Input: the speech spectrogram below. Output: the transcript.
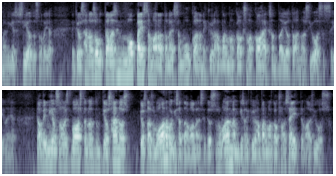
vai mikä se sijoitus oli. Ja, että jos hän olisi ollut tällaisissa niin nopeissa maratoneissa mukana, niin kyllähän varmaan 208 tai jotain olisi juossut siinä. Ja David Nilsson olisi vastannut, että mutta jos hän olisi, jos taisi ollut arvokisa tavallaan, sitten jos olisi ollut MM-kisa, niin kyllähän varmaan 207 olisi juossut.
